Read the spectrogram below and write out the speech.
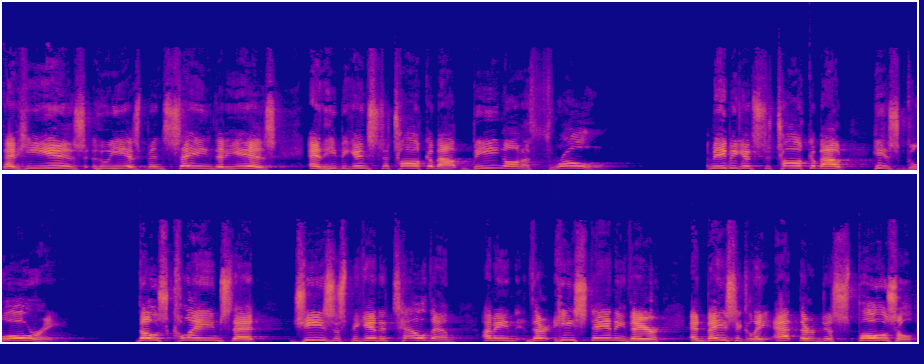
that he is who he has been saying that he is, and he begins to talk about being on a throne. I mean, he begins to talk about his glory. Those claims that Jesus began to tell them I mean, he's standing there and basically at their disposal.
